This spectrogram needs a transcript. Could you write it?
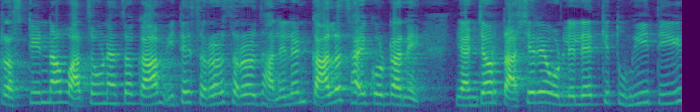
ट्रस्टींना वाचवण्याचं काम इथे सरळ सरळ झालेलं आहे आणि कालच हायकोर्टाने यांच्यावर ताशेरे ओढलेले आहेत की तुम्ही ती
